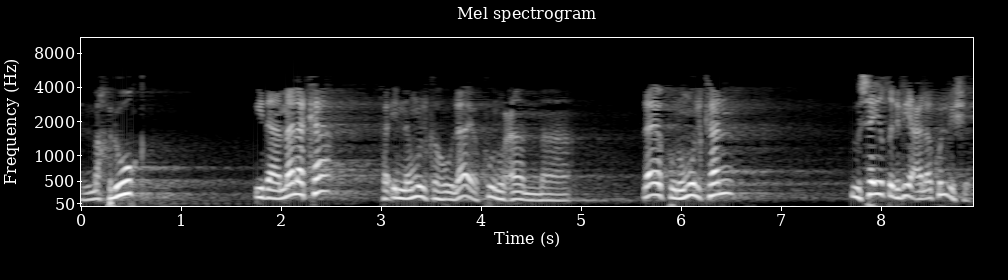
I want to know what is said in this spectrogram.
المخلوق إذا ملك فإن ملكه لا يكون عاما. لا يكون ملكا يسيطر فيه على كل شيء.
